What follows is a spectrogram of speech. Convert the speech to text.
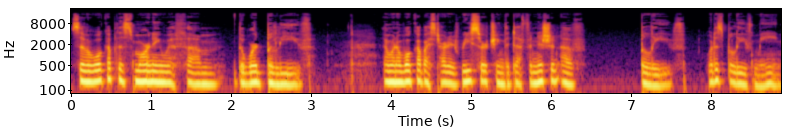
So I woke up this morning with um, the word believe, and when I woke up, I started researching the definition of believe. What does believe mean?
